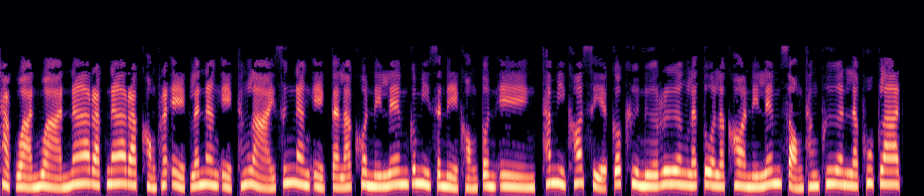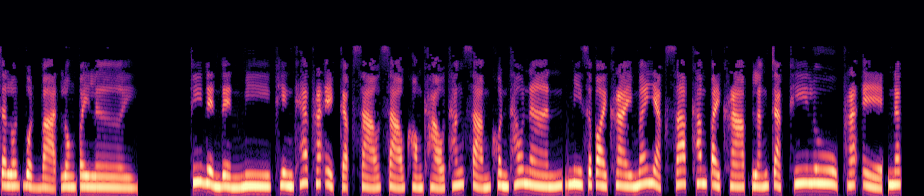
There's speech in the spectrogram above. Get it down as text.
ฉากหวานหวานน่ารักน่ารักของพระเอกและนางเอกทั้งหลาย ซึ่งนางเอกแต่ละคนในเล่มก็มีเสน่ห์ของตนเอง ถ้ามีข้อเสียก็คือเนื้อเรื่องและตัวละครในเล่มสองทั้งเพื่อนและผู้กล้าจะลดบทบาทลงไปเลย ที่เด่นๆ มีเพียงแค่พระเอกกับสาวสาวของเขาทั้งสามคนเท่านั้น มีสปอยใครไม่อยากทราบข้ามไปครับ หลังจากที่ลูกพระเอกนัก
